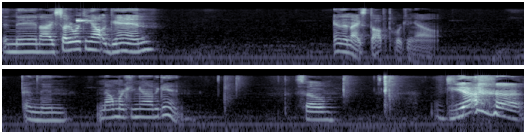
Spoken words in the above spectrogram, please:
and then I started working out again. And then I stopped working out. And then now I'm working out again. So yeah.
